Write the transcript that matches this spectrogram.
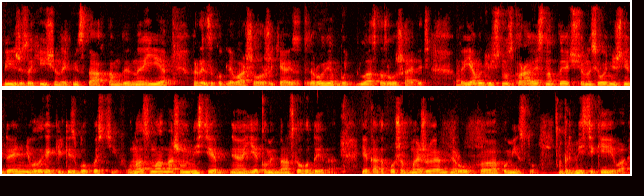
більш захищених містах, там де не є ризику для вашого життя і здоров'я, будь ласка, залишайтесь. Я виключно спираюсь на те, що на сьогоднішній день велика кількість блокпостів. У нас в нашому місті є комендантська година, яка також обмежує рух по місту. В предмісті Києва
